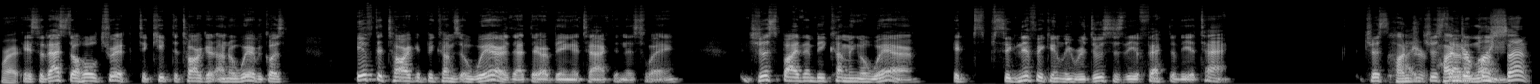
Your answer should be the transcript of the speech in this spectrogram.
Right. Okay, so that's the whole trick to keep the target unaware because if the target becomes aware that they are being attacked in this way, just by them becoming aware, it significantly reduces the effect of the attack. Just 100 percent.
